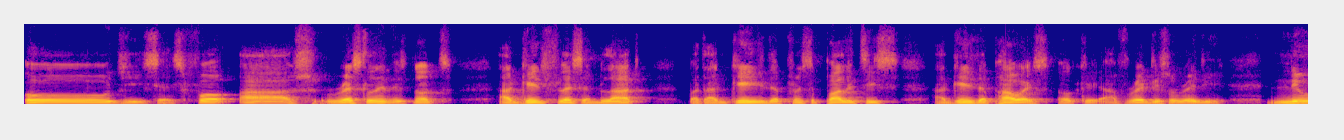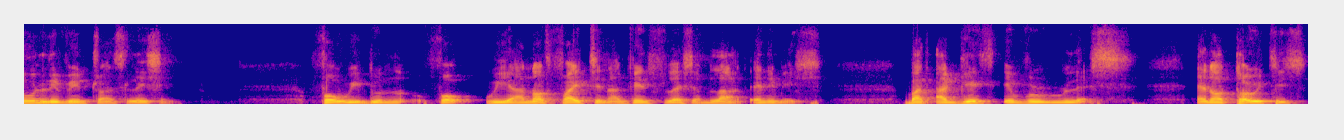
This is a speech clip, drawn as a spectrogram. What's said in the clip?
oh jesus. For our wrestling is not against flesh and blood but against the principalities against the powers. Okay i've read this already. New living translation. For we do for we are not fighting against flesh and blood enemies, but against evil rulers and authorities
